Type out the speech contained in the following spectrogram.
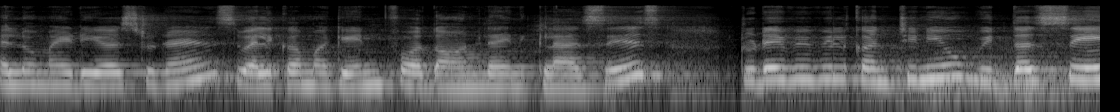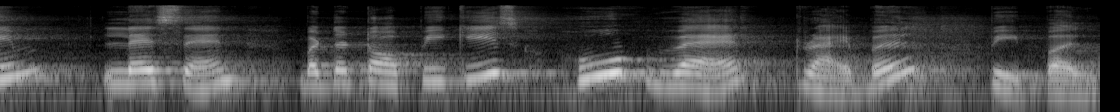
Hello my dear students, welcome again for the online classes. Today we will continue with the same lesson but the topic is who were tribal people.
